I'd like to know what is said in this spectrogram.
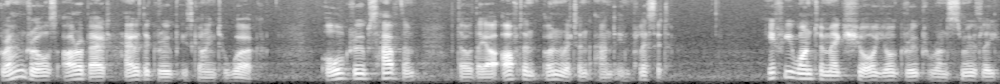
Ground rules are about how the group is going to work. All groups have them, though they are often unwritten and implicit. If you want to make sure your group runs smoothly,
